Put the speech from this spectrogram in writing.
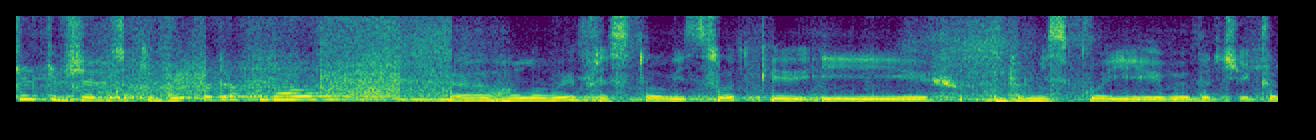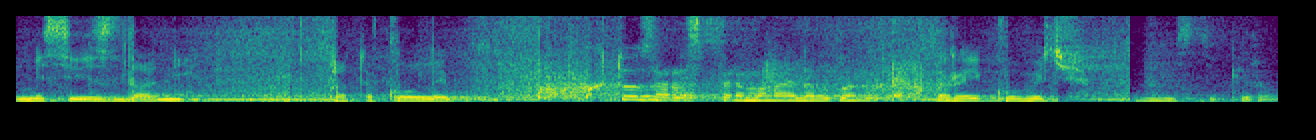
Скільки вже відсотків ви подрахували? Е, Голови вже 100% і до міської виборчої комісії здані протоколи Хто зараз перемагає на виборах? Райкович в місті Кірова.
